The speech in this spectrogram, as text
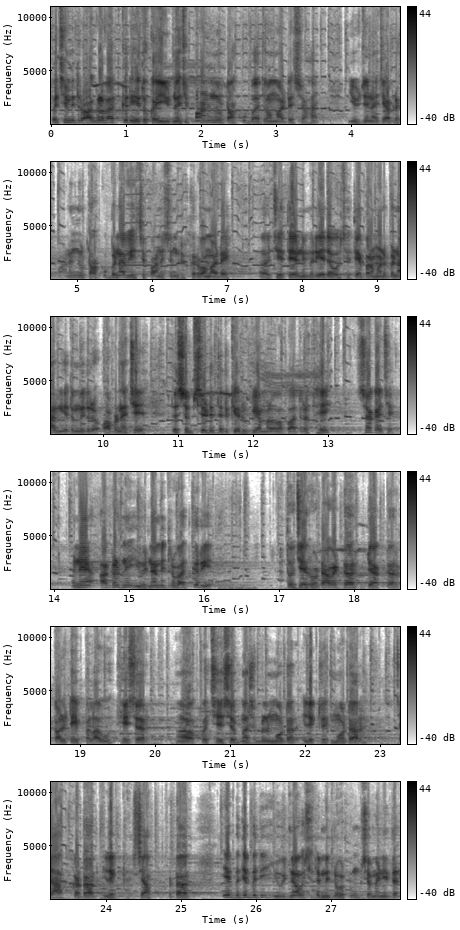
પછી મિત્રો આગળ વાત કરીએ તો કઈ યોજના છે? પાણીનું ટાંકું બાંધવા માટે સહાય યોજના. જે આપણે પાણીનું ટાંકું બનાવીએ છીએ પાણી સંગ્રહ કરવા માટે જે તે અને મર્યાદાઓ છે તે પ્રમાણે બનાવીએ તો મિત્રો આપણે છે તે સબસિડી તરીકે રૂપિયા મળવા પાત્ર થઈ શકે છે. અને આગળની યોજના મિત્રો વાત કરીએ તો જે રોટાવેટર, ટ્રેક્ટર, કલ્ટી પલાવું થેસર પછી submersible motor electric motor chaff cutter electric chaff cutter એ બધી બધી યોજનાઓ છે તે મિત્રો ટૂંક સમયની અંદર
